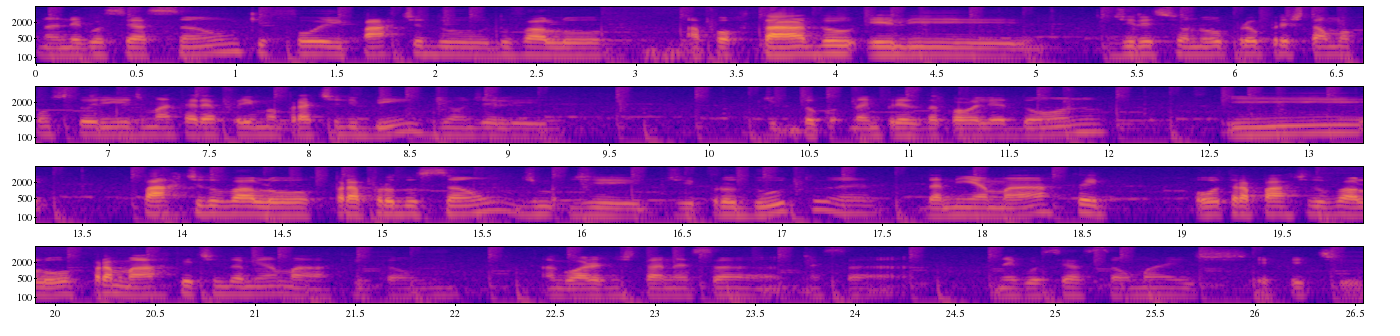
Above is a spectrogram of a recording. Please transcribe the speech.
na negociação, que foi parte do, do valor aportado, ele direcionou para eu prestar uma consultoria de matéria-prima para a Tilibin, de onde ele, de, da empresa da qual ele é dono, e parte do valor para a produção de, de, de produto né, da minha marca e outra parte do valor para marketing da minha marca. Então, agora a gente está nessa, nessa negociação mais efetiva.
